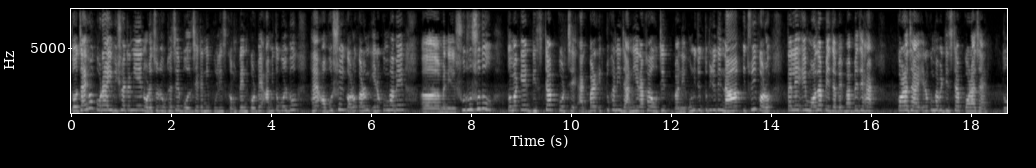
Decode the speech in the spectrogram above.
তো যাই হোক, ওরা এই বিষয়টা নিয়ে নড়ে চড়ে উঠেছে, বলছে এটা নিয়ে পুলিশ কমপ্লেন করবে। আমি তো বলব হ্যাঁ অবশ্যই করো, কারণ এরকমভাবে মানে শুধু শুধু তোমাকে ডিস্টার্ব করছে, একবার একটুখানি জানিয়ে রাখা উচিত। মানে উনি যদি, তুমি যদি না কিছুই করো, তাহলে এ মজা পেয়ে যাবে। ভাববে যে হ্যাঁ করা যায়, এরকমভাবে ডিস্টার্ব করা যায়। তো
